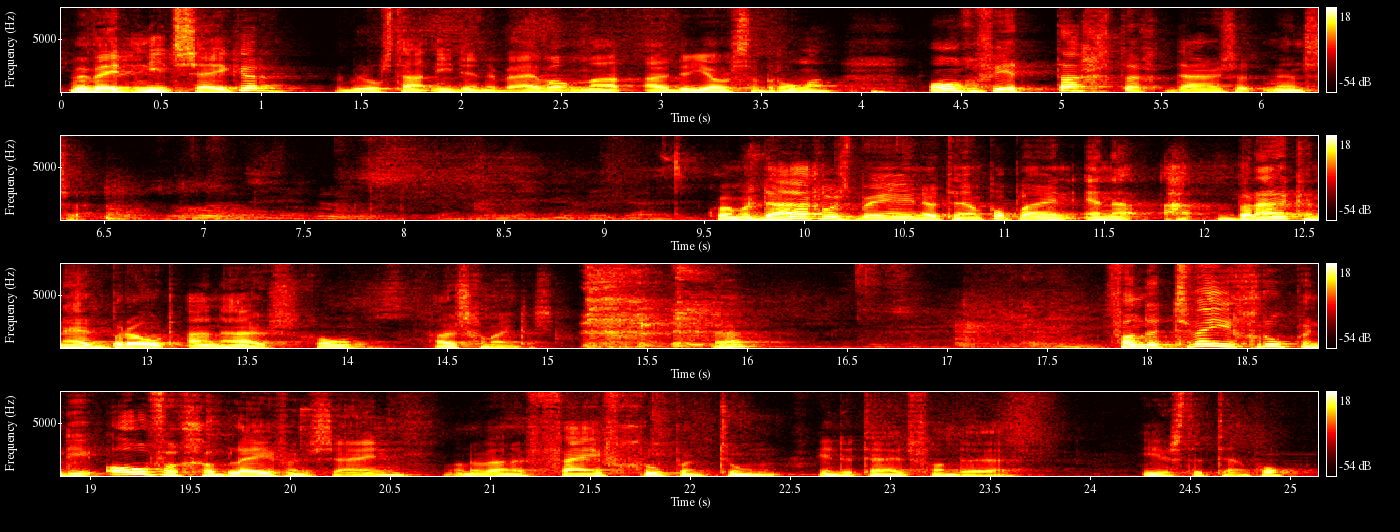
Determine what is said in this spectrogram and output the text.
We weten niet zeker, ik bedoel, staat niet in de Bijbel, maar uit de Joodse bronnen. Ongeveer 80.000 mensen kwamen dagelijks bijeen het tempelplein en braken het brood aan huis. Gewoon huisgemeentes. Van de twee groepen die overgebleven zijn, want er waren vijf groepen toen in de tijd van de eerste tempel,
